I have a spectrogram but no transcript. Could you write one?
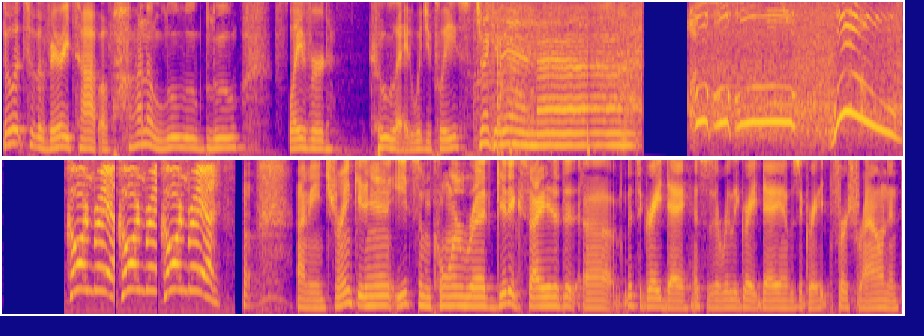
fill it to the very top of Honolulu Blue flavored Kool Aid, would you please? Drink it in, man. Woo! Cornbread, cornbread, cornbread. I mean, drink it in, eat some cornbread, get excited. Uh, it's a great day. This is a really great day, it was a great first round. And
